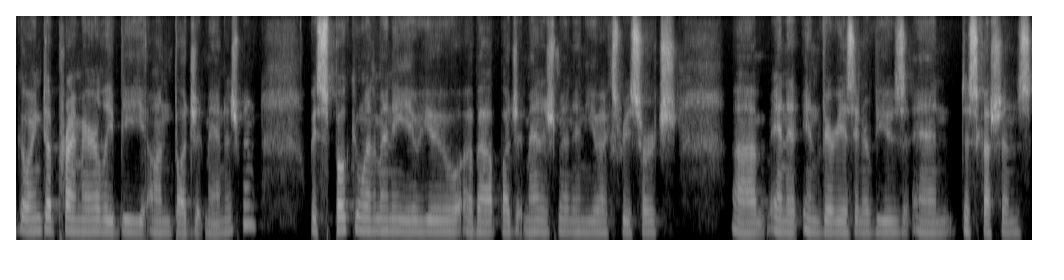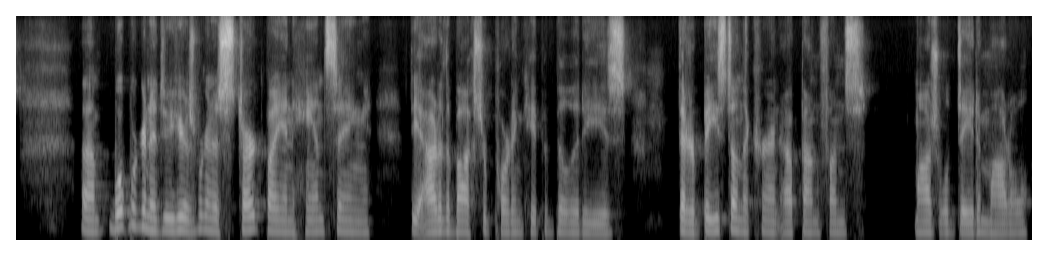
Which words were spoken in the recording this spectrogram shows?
going to primarily be on budget management. We've spoken with many of you about budget management and UX research um, and in various interviews and discussions. Um, what we're going to do here is we're going to start by enhancing the out-of-the-box reporting capabilities that are based on the current outbound funds module data model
